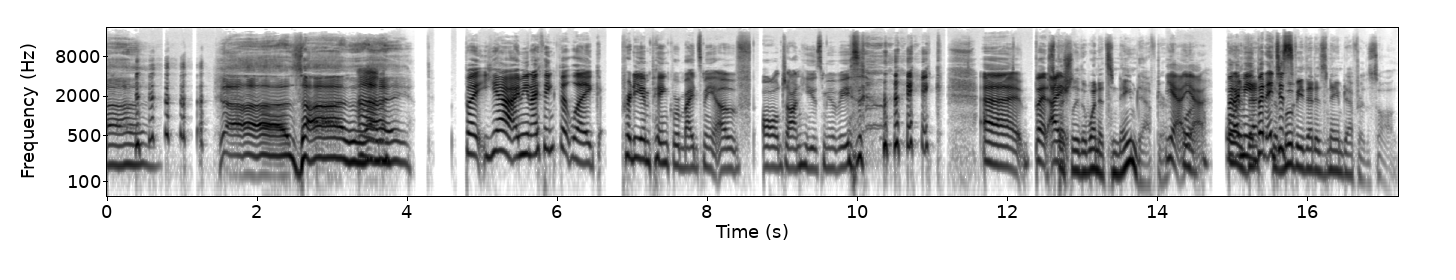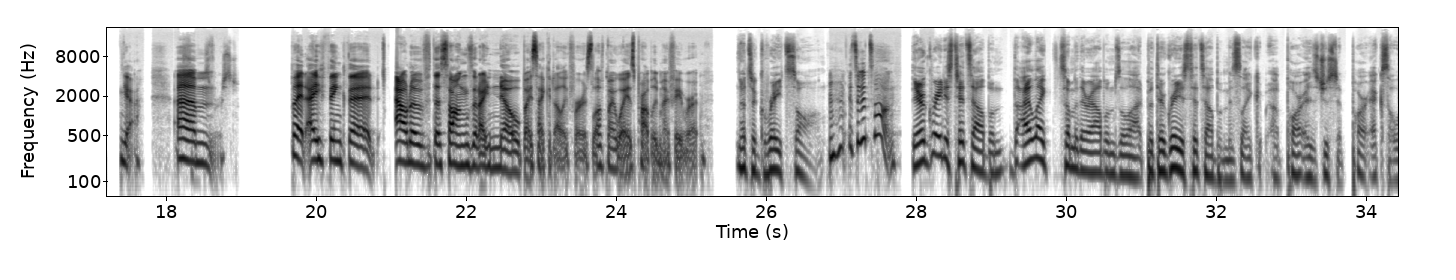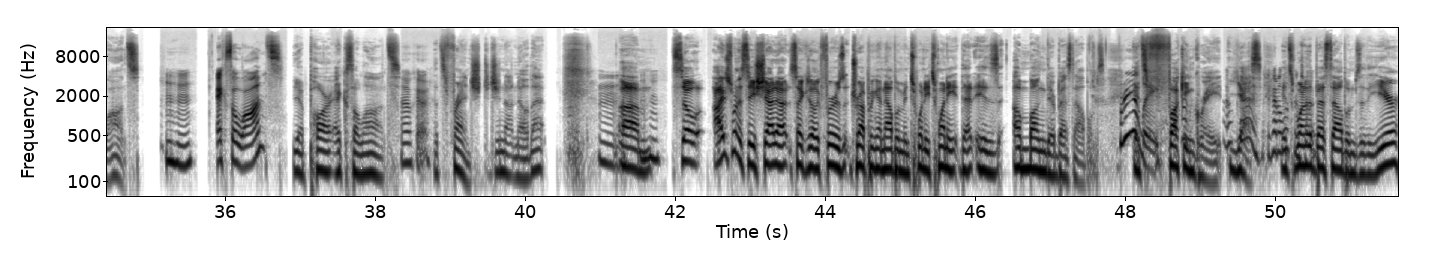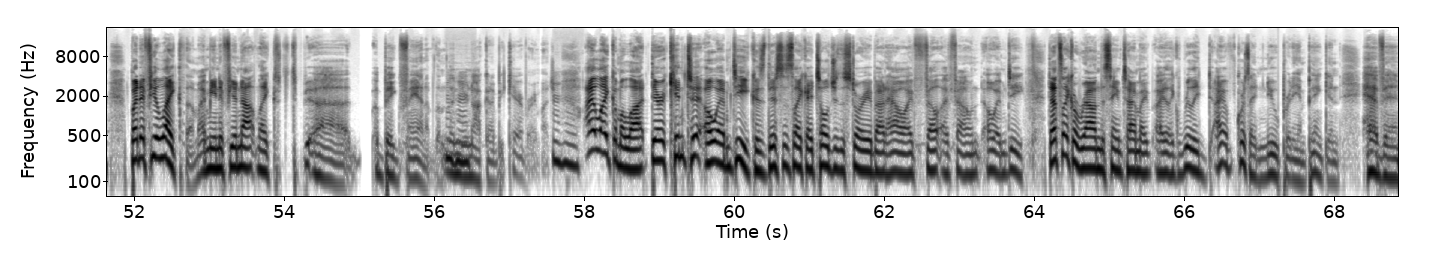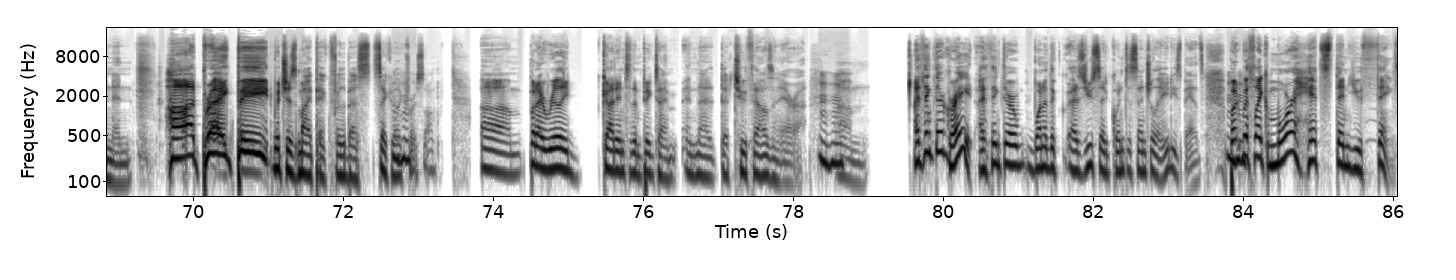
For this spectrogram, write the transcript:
Um, But yeah, I mean, I think that like Pretty in Pink reminds me of all John Hughes movies. like, uh, but Especially the one it's named after. Yeah, Or- yeah. But I mean, that- but it just movie that is named after the song. yeah. Um, first. but I think that out of the songs that I know by Psychedelic Furs, Love My Way is probably my favorite. That's a great song. Mhm, It's a good song. Their greatest hits album. I like some of their albums a lot, but their greatest hits album is like a par is just a par excellence. Mm-hmm. Excellence. Yeah, par excellence. Okay. That's French. Did you not know that? Mm, Um, mhm. So I just want to say shout out Psychedelic Furs dropping an album in 2020 that is among their best albums. Really? It's fucking great. Okay, Yes. It's one of the best albums of the year. But if you like them, I mean, if you're not like uh, a big fan of them, then Mhm. you're not going to be care very much. Mhm. I like them a lot. They're akin to OMD because this is like I told you the story about how I felt I found OMD. That's like around the same time I, I like really I of course I knew Pretty in Pink and Heaven and Heartbreak Beat, which is my pick for the best psychedelic Mhm. Furs song. Um, but I really got into them big time in that the 2000 era. Mhm. Um, I think they're great. I think they're one of the, as you said, quintessential 80s bands, but Mhm. with like more hits than you think.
